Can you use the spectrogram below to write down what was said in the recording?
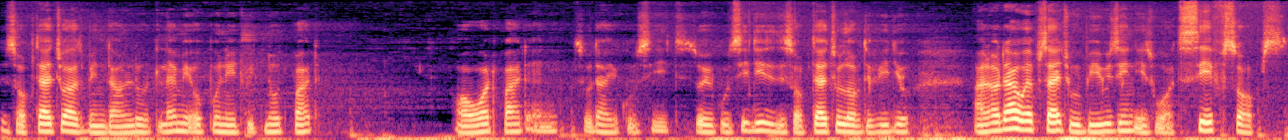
the subtitle has been downloaded. Let me open it with notepad or wordpad any so that you could see it. So you could see this is the subtitle of the video. Another website we'll be using is what? SaveSubs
